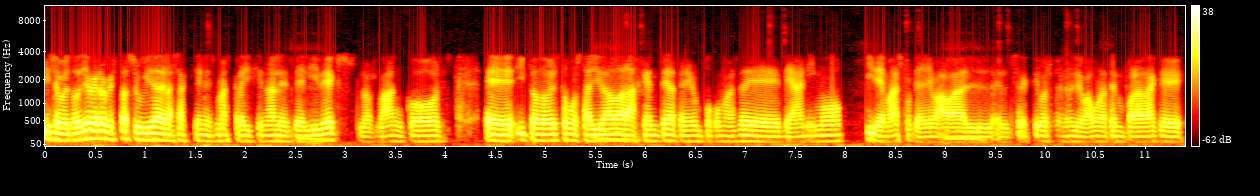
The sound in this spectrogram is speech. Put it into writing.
Y sobre todo yo creo que esta subida de las acciones más tradicionales del IBEX, los bancos eh, y todo esto, pues ha ayudado a la gente a tener un poco más de, ánimo y demás, porque ya llevaba el, selectivo español, llevaba una temporada que,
